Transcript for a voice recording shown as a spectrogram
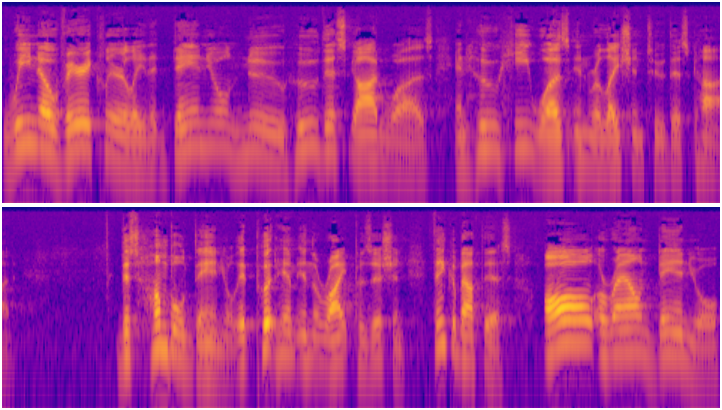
we know very clearly that Daniel knew who this God was and who he was in relation to this God. This humbled Daniel, it put him in the right position. Think about this. All around Daniel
